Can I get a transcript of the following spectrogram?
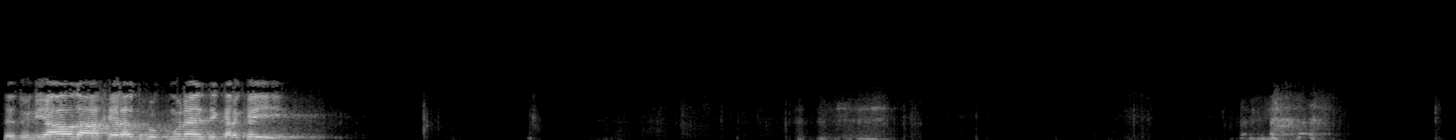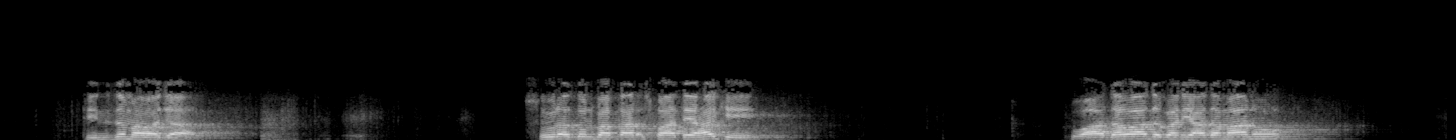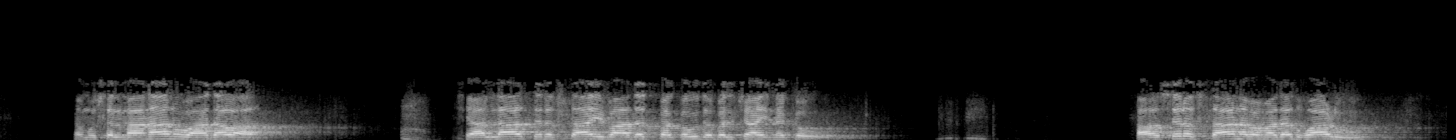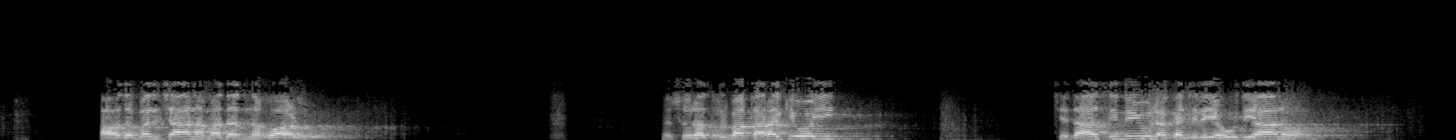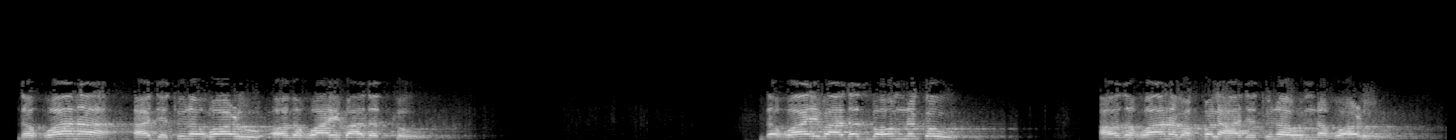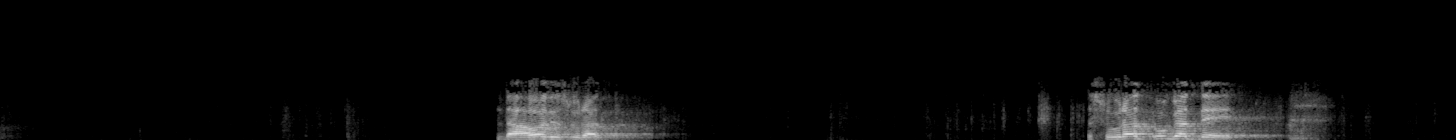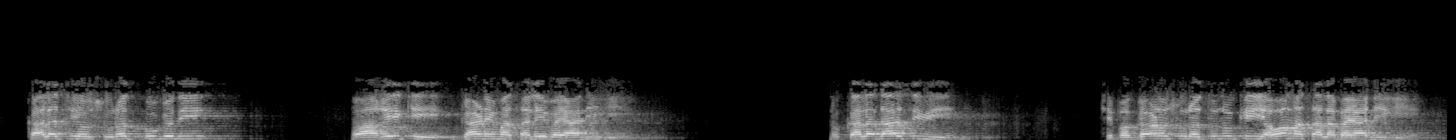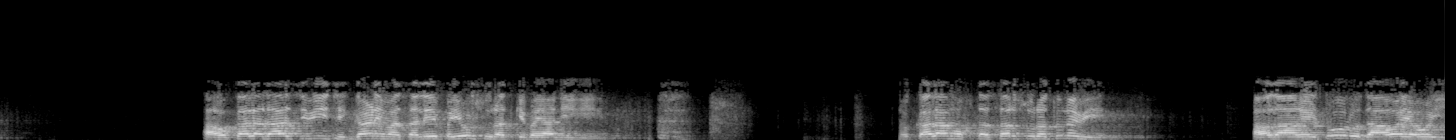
د دنیا او د آخرت حکمونه ذکر کړي پنځم وجه سورۃ البقرہ فاتحه کې وعده وعده بنی آدمانو مسلمانانو وعده وا چې الله صرف ستا عبادت پکو د بل چای نه کوو او صرف ستانه به مدد غواړو او د بل چانه مدد نه غواړو سورۃ البقره کې وایي چې دا سینیو لکه چې يهوديانو د غوانا اجتونه غواړو او د غوا عبادت کوو د غوا عبادت به هم نکو او د غوا نه خپل حاجتونه هم نه غواړو داود صورت صورت اوګد دی کله چې یو صورت اوګدی واغې کې غاڼې مسلې بیانېږي نو کله داسي وي چې په غاڼو صورتونو کې یو مسله بیانېږي او کله داسي وي چې غاڼې مسلې په یو صورت کې بیانېږي نو کله مختصر صورتونه وي او دا غي ټول داوا یوي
